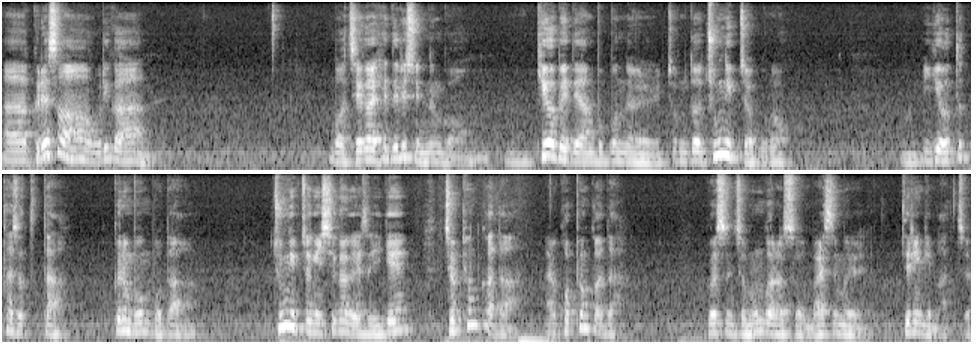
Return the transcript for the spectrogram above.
어, 그래서 우리가 뭐 제가 해드릴 수 있는 거 기업에 대한 부분을 좀 더 중립적으로 음, 이게 어떻다 저떻다 그런 부분보다 중립적인 시각에서 이게 저평가다 아니 고평가다. 그것은 전문가로서 말씀을 드린 게 맞죠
